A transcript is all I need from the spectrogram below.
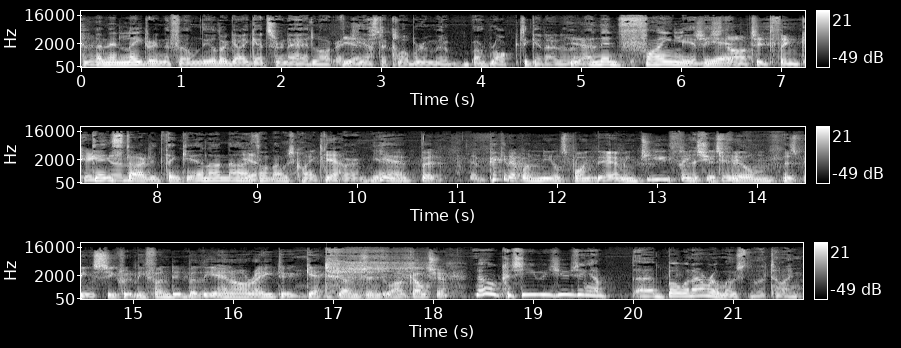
And then later in the film, the other guy gets her in a headlock and she has to club her in with a, a rock to get out of that. Yeah. And then finally at She the end, started thinking. get and- started thinking, and I, I Yeah. thought that was quite Yeah. clever. yeah. but uh, picking up on Neil's point there, I mean, do you think As this do. film has been secretly funded by the NRA to get guns into our culture? No, because he was using a, a bow and arrow most of the time.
